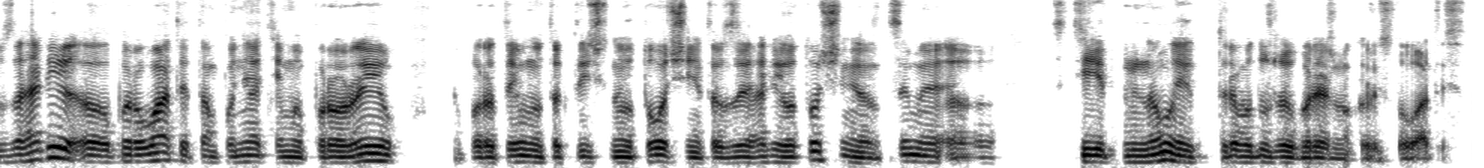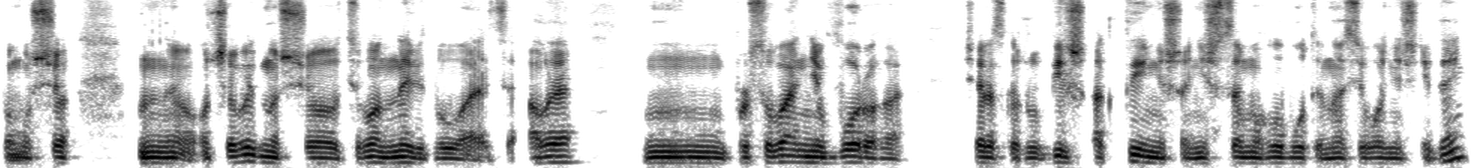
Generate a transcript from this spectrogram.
взагалі е, оперувати там поняттями прорив, оперативно-тактичне оточення та взагалі оточення цими е, з цією термінологією треба дуже обережно користуватися, тому що очевидно, що цього не відбувається. Але м, просування ворога, ще раз кажу, більш активніше, ніж це могло бути на сьогоднішній день,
